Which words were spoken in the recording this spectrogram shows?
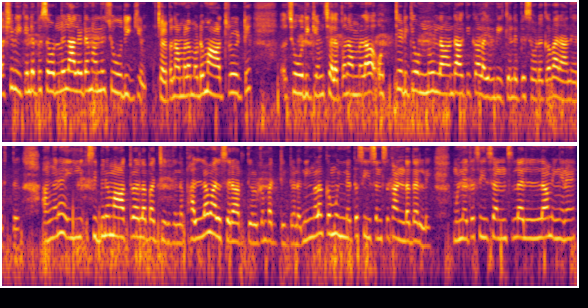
പക്ഷേ വീക്കെൻഡ് എപ്പിസോഡിൽ ലാലേട്ടൻ വന്ന് ചോദിക്കും. ചിലപ്പോൾ നമ്മളങ്ങോട്ട് മാത്രം ഇട്ട് ചോദിക്കും. ചിലപ്പോൾ നമ്മളെ ഒറ്റയടിക്ക് ഒന്നും ഇല്ലാണ്ടാക്കി കളയും വീക്കെൻഡ് എപ്പിസോഡൊക്കെ വരാൻ നേരത്ത്. അങ്ങനെ ഈ സിബിന് മാത്രമല്ല പറ്റിയിരിക്കുന്നത്. പല മത്സരാർത്ഥികൾക്കും പറ്റിയിട്ടുണ്ട്. നിങ്ങളൊക്കെ മുന്നത്തെ സീസൺസ് കണ്ടതല്ലേ? മുന്നത്തെ സീസൺസിലെല്ലാം ഇങ്ങനെ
